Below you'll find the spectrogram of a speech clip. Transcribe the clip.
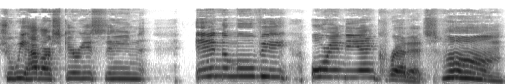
should we have our scariest scene in the movie or in the end credits? Hmm,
